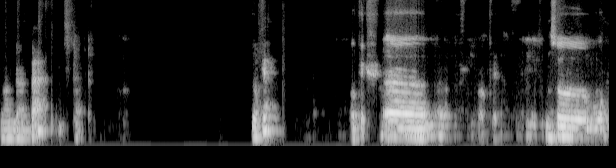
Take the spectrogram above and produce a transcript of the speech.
One dot back. Start. Okay. Okay. Uh, okay. So,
